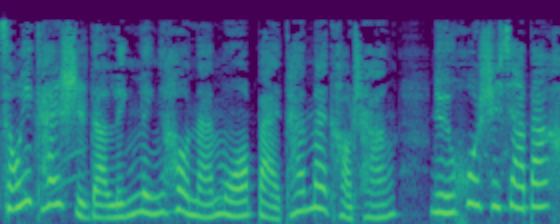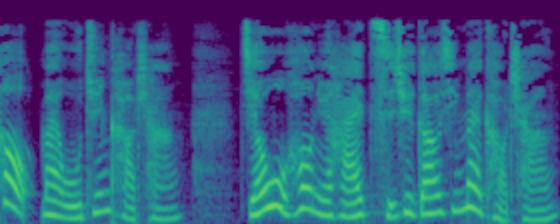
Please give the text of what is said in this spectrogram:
从一开始的零零后男模摆摊卖烤肠，女护士下班后卖无菌烤肠，九五后女孩辞去高薪卖烤肠，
